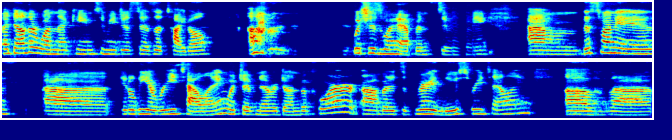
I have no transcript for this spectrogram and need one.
another one that came to me just as a title, which is what happens to me. Um, this one is uh, it'll be a retelling, which I've never done before, uh, but it's a very loose retelling of uh,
